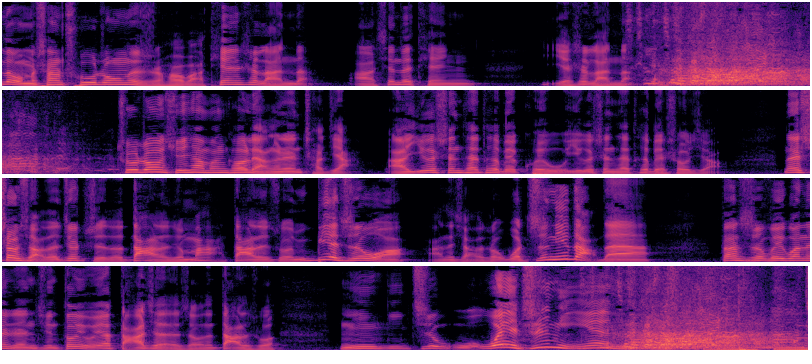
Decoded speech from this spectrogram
记得我们上初中的时候吧，天是蓝的啊，现在天也是蓝的。初中学校门口两个人吵架啊，一个身材特别魁梧，一个身材特别瘦小。那瘦小的就指着大的就骂，大的说：“你别指我啊！”那小的说：“我指你咋的？”当时围观的人群都以为要打起来的时候，那大的说：“你你指我，我也指你。”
